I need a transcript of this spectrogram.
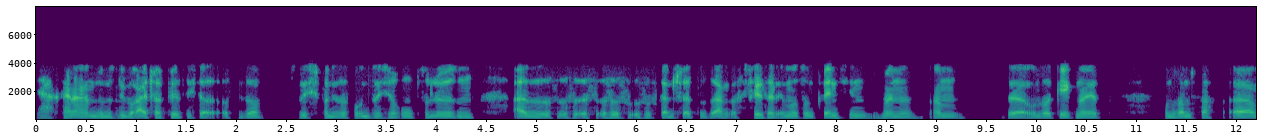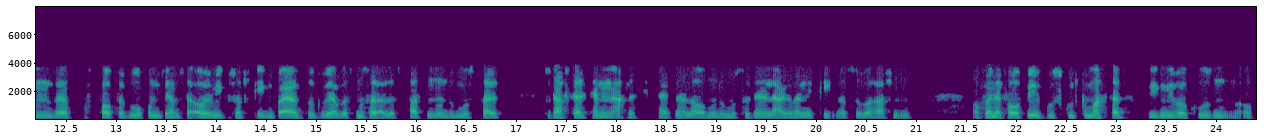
ja, keine Ahnung, so ein bisschen die Bereitschaft fehlt, sich da aus dieser, sich von dieser Verunsicherung zu lösen. Also es ist, es ist, es ist, ganz schwer zu sagen. Es fehlt halt immer so ein Quäntchen. Ich meine, ähm, der, unser Gegner jetzt am Samstag, ähm, der VfB Bochum, die haben es ja auch irgendwie geschafft, gegen Bayern zu gewinnen, aber es muss halt alles passen und du musst halt, du darfst halt keine Nachlässigkeiten erlauben und du musst halt in der Lage sein, den Gegner zu überraschen. Auch wenn der VfB es gut gemacht hat gegen Leverkusen, auch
